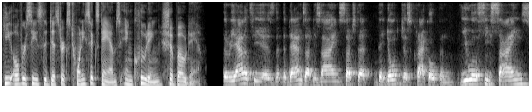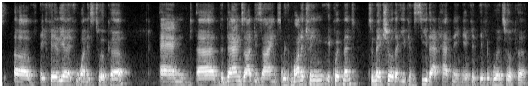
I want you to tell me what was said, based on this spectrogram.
He oversees the district's 26 dams, including Chabot Dam. The reality is that the dams are designed such that they don't just crack open. You will see signs of a failure if one is to occur. And uh, the dams are designed with monitoring equipment to make sure that you can see that happening if it, if it were to occur.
